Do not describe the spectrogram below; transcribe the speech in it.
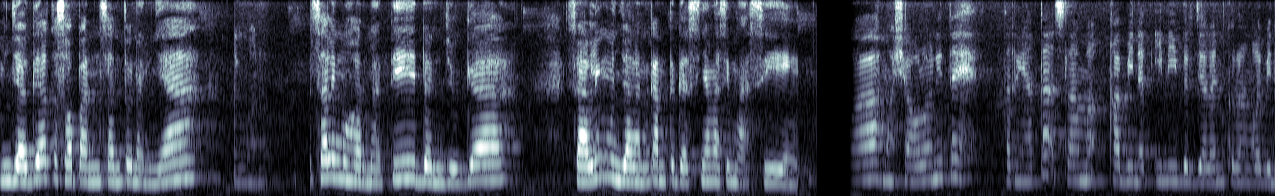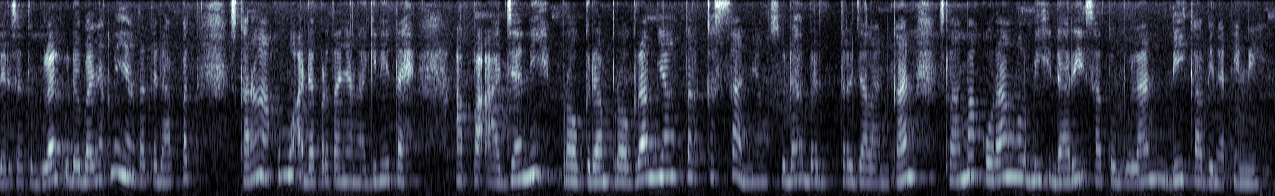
menjaga kesopanan santunannya saling menghormati dan juga saling menjalankan tugasnya masing-masing. Wah masya allah nih teh ternyata selama kabinet ini berjalan kurang lebih dari satu bulan udah banyak nih yang teteh dapat sekarang aku mau ada pertanyaan lagi nih teh. Apa aja nih program-program yang terkesan yang sudah terjalankan selama kurang lebih dari satu bulan di kabinet ini?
